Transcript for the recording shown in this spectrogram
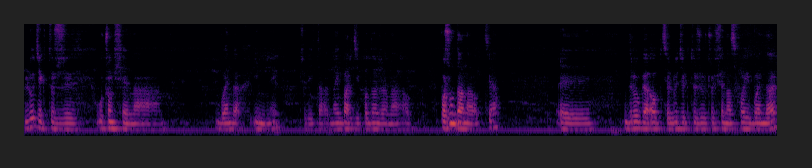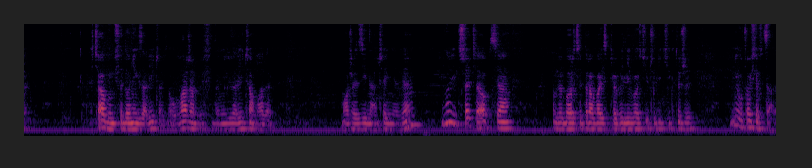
Ludzie, którzy uczą się na błędach innych, czyli ta najbardziej podążana, pożądana opcja. Druga opcja, ludzie, którzy uczą się na swoich błędach. Chciałbym się do nich zaliczać. No uważam, że się do nich zaliczam, ale może jest inaczej, nie wiem. No i trzecia opcja, wyborcy Prawa i Sprawiedliwości, czyli ci, którzy nie uczą się wcale.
